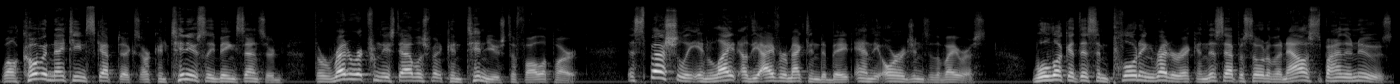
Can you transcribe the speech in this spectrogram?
While COVID 19 skeptics are continuously being censored, the rhetoric from the establishment continues to fall apart, especially in light of the ivermectin debate and the origins of the virus. We'll look at this imploding rhetoric in this episode of Analysis Behind the News,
